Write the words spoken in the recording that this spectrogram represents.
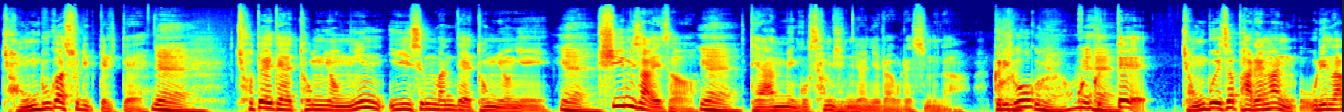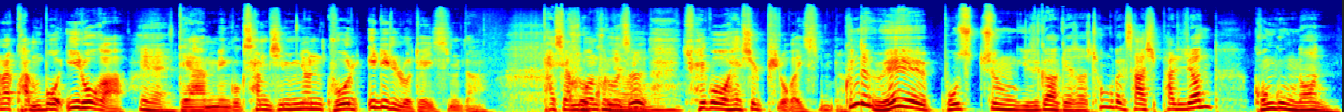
정부가 수립될 때 예. 초대 대통령인 이승만 대통령이 예. 취임사에서 예. 대한민국 30년이라고 그랬습니다. 그리고 예. 그때 정부에서 발행한 우리나라 관보 1호가 예. 대한민국 30년 9월 1일로 되어 있습니다. 다시 한번 그것을 최고하실 필요가 있습니다. 근데 왜 보수층 일각에서 1948년 건국론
